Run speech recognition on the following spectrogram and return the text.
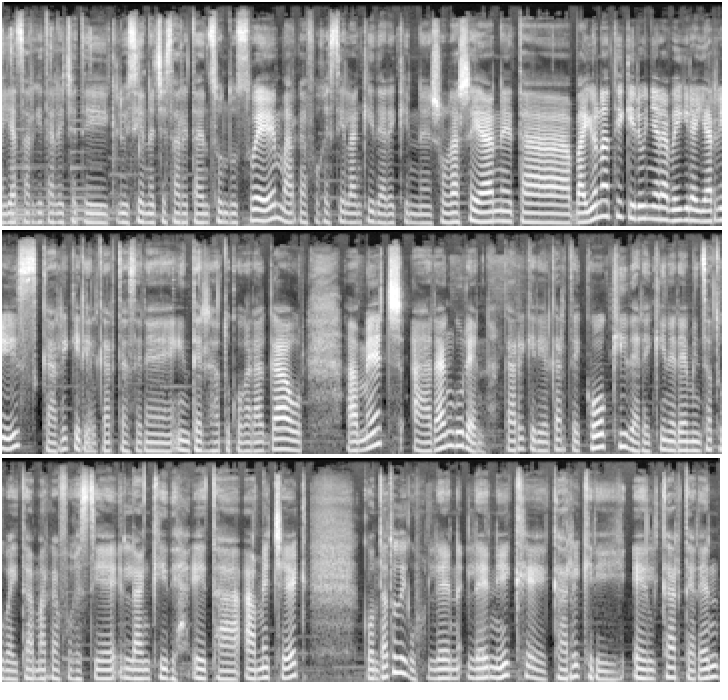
Maiatz argitaletxetik Luizien Etxezarreta entzun duzue, Marga Fugestia lankidearekin eh, solasean, eta baionatik iruñara begira jarriz, karrikiri elkartea zene interesatuko gara gaur. Amets, aranguren, karrikiri elkarteko kidearekin ere mintzatu baita Marga Fugestia lankidea eta ametsek, kontatu digu, lehen, lehenik eh, karrikiri elkartearen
